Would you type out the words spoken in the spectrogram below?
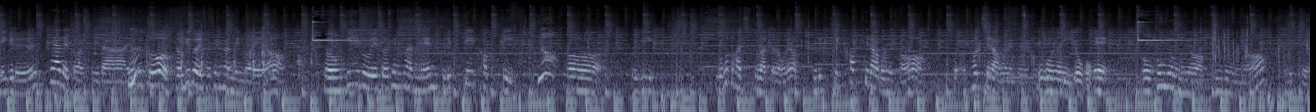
얘기를 해야 될 것 같습니다. 이것도 경기도에서 생산된 거예요. 경기도에서 생산된 드립티 커피. 어, 여기 이것도 같이 들어왔더라고요. 드립티 커피라고 해서 더- 더치라고 해서 이렇게 이거는. 요거. 네. 어, 공정무역, 공정무역 이렇게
